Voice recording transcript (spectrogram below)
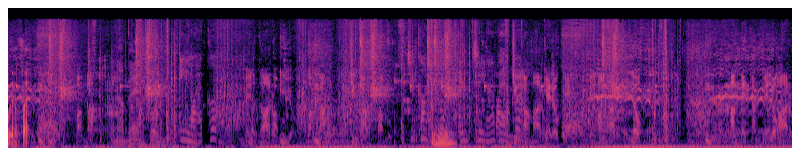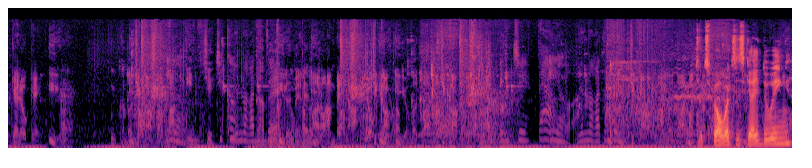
we are fine. To explore what this guy doing.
